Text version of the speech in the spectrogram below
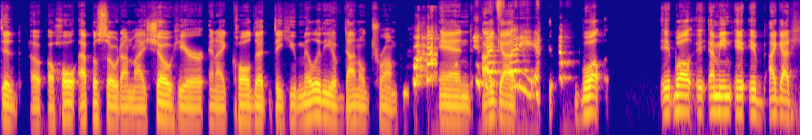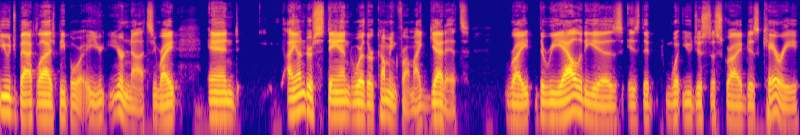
did a, a, whole episode on my show here, and I called it "The Humility of Donald Trump." And I got well, it well, it, I mean, it, it, I got huge backlash. People, you're, you're nuts, right? And I understand where they're coming from. I get it, right? The reality is is that what you just described is Kari,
